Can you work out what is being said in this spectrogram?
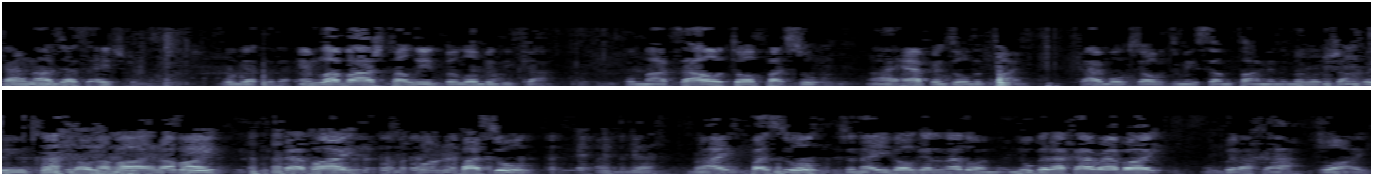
No, no, just eight strings. We'll get to that. Im lavash talit below bedika. Umatza oto pasul. Right? Happens all the time. Guy walks over to me sometime in the middle of Shachrit. Rabbi, Rabbi. Rabbi, On pasul. Right? Pasul. So now you go get another one. Nu beracha, Rabbi? Nu beracha. Why?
